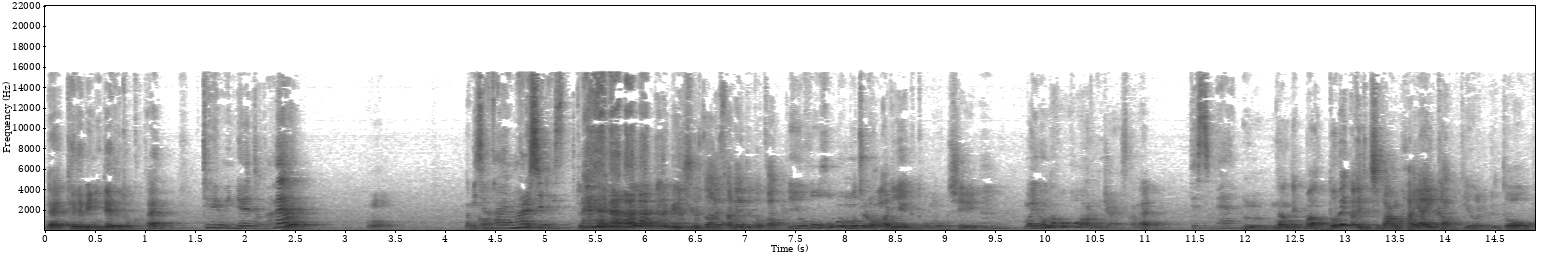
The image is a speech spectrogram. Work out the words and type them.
ん、ね、テレビに出るとかね。テレビに出るとかね。ね。うん、居酒屋マルシェです。テレビに取材されるとかっていう方法ももちろんありえると思うし、うまあ、いろんな方法あるんじゃないですかね、ですね。うん、なんでまあどれが一番早いかって言われると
